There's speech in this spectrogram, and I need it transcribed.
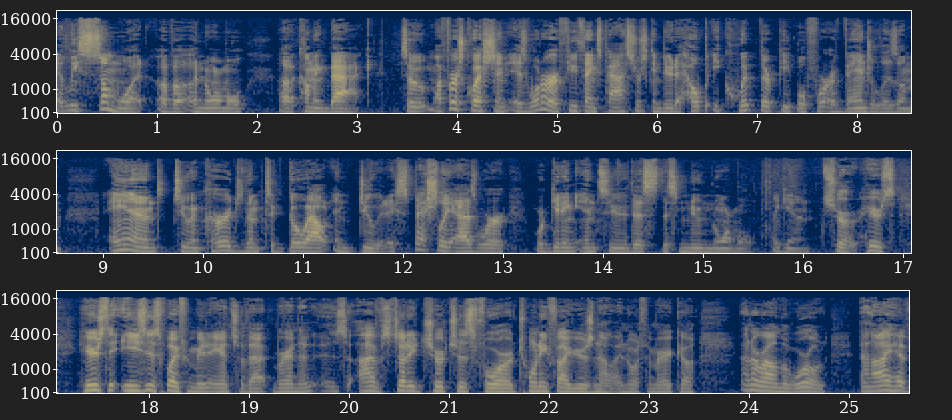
at least somewhat of a, a normal uh, coming back. So, my first question is what are a few things pastors can do to help equip their people for evangelism and to encourage them to go out and do it, especially as we're we're getting into this this new normal again? Sure. Here's here's the easiest way for me to answer that, Brandon. Is I've studied churches for 25 years now in North America and around the world, and I have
